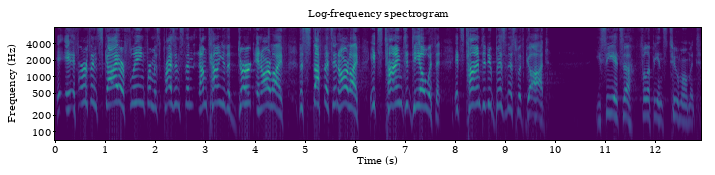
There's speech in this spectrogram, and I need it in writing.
If earth and sky are fleeing from his presence, then I'm telling you the dirt in our life, the stuff that's in our life, it's time to deal with it. It's time to do business with God. You see, it's a Philippians 2 moment.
